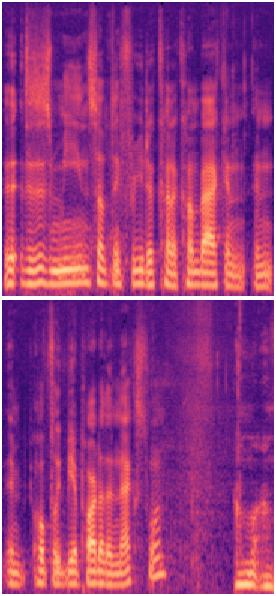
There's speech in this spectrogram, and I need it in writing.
does this mean something for you to kind of come back and, and, and hopefully be a part of the next one? I'm, I'm,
